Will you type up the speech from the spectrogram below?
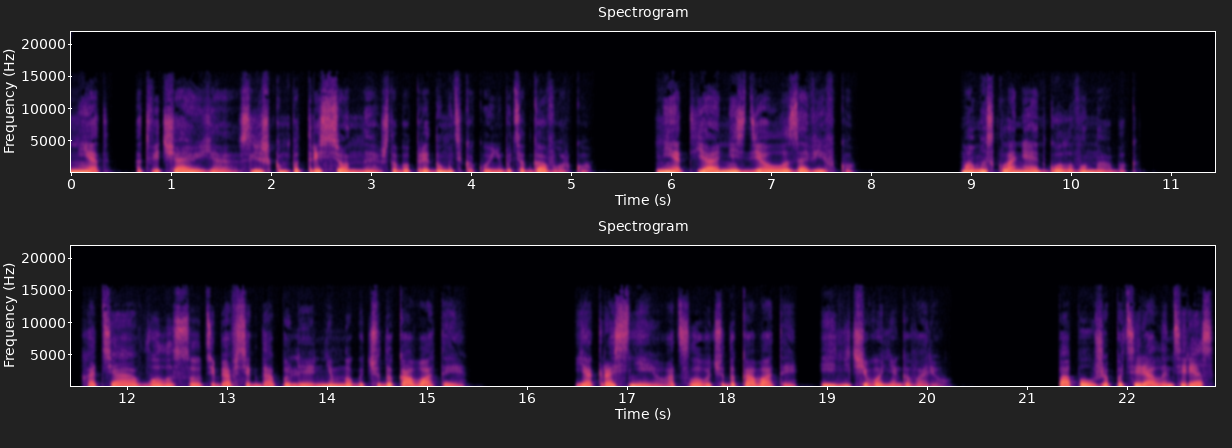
«Нет», — отвечаю я, слишком потрясённая, чтобы придумать какую-нибудь отговорку. «Нет, я не сделала завивку». Мама склоняет голову на бок. «Хотя волосы у тебя всегда были немного чудаковатые». Я краснею от слова «чудаковатые» и ничего не говорю. Папа уже потерял интерес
